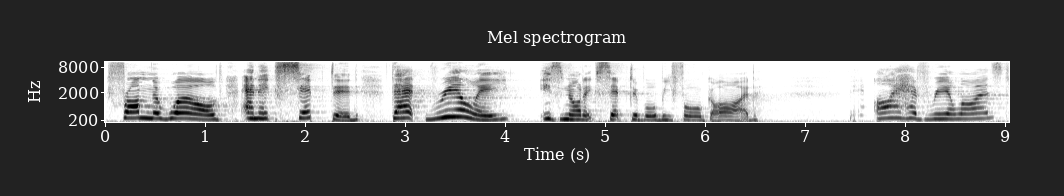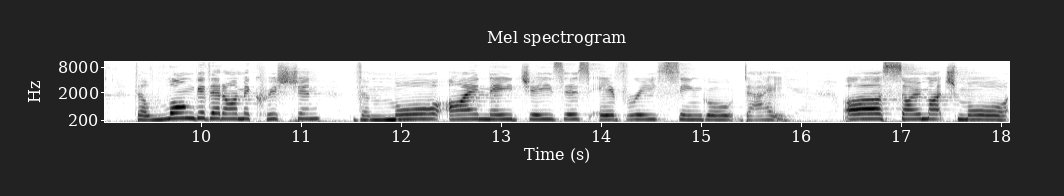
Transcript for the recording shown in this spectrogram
from the world and accepted that really is not acceptable before God. I have realized the longer that I'm a Christian, the more I need Jesus every single day. Oh, so much more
